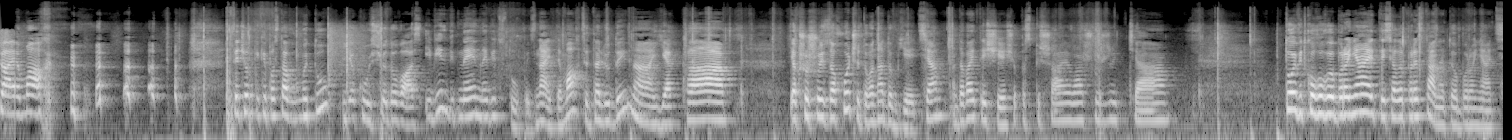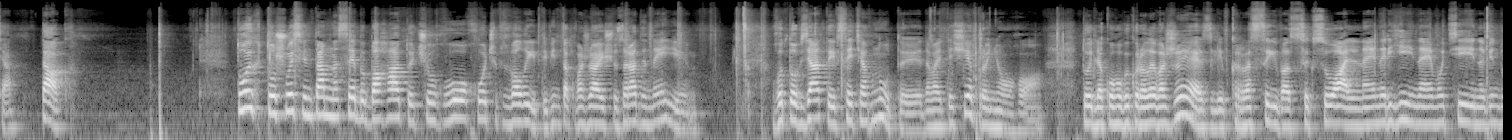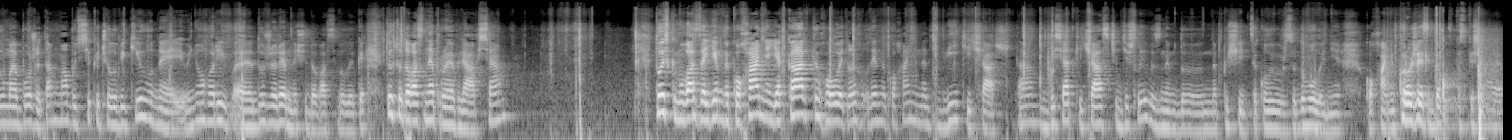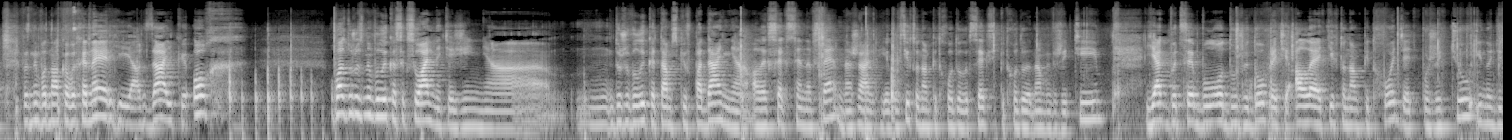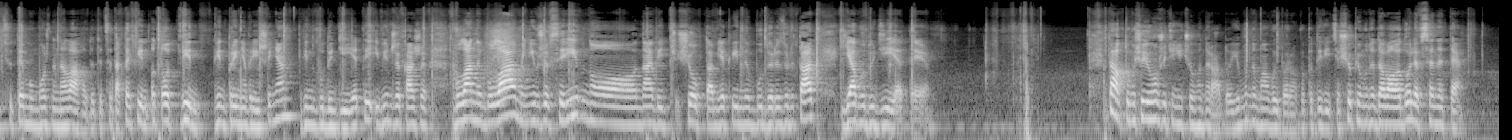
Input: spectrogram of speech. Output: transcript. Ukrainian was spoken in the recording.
поспішає мах. Це чоловік, який поставив мету якусь щодо вас, і він від неї не відступить. Знаєте, мах це та людина, яка, якщо щось захоче, то вона доб'ється. Давайте ще, що поспішає ваше життя. Той, від кого ви обороняєтесь, але перестанете оборонятися. Так. Той, хто щось він там на себе багато чого хоче звалити. Він так вважає, що заради неї готов взяти і все тягнути. Давайте ще про нього. Той, для кого ви королева жезлів, красива, сексуальна, енергійна, емоційна. Він думає, Боже, там, мабуть, стільки чоловіків у неї. У нього рів, е, дуже ревнощі до вас велике. Той, хто до вас не проявлявся. З ким у вас взаємне кохання, як карти говорять, взаємне кохання на двійки чаш. Да? Десятки час, чи дійшли ви з ним до напишіть це, коли ви вже задоволені коханням. Король до вас поспішає. Ви з ним в однакових енергіях, зайки. Ох! У вас дуже з ним велике сексуальне тяжіння, дуже велике там співпадання, але секс це не все. На жаль, якби всі, хто нам підходили в сексі, підходили нам і в житті. Як би це було дуже добре, але ті, хто нам підходять по життю, іноді цю тему можна налагодити. Це так. Так він, от, от він, він прийняв рішення, він буде діяти, і він же каже: була не була, мені вже все рівно, навіть щоб там який не буде результат, я буду діяти. Так, тому що його в житті нічого не радує, йому нема вибору. Ви подивіться, що б йому не давала доля, все не те.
